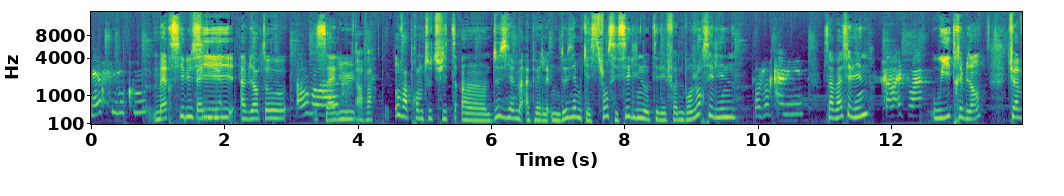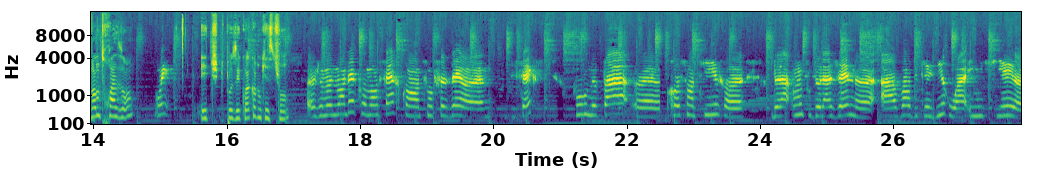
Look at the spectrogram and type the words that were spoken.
Merci beaucoup. Merci Lucie, à bientôt. Au revoir. Salut. Au revoir. On va prendre tout de suite un deuxième appel, une deuxième question. C'est Céline au téléphone. Bonjour Céline. Bonjour Camille. Ça va Céline? Ça va et toi? Oui, très bien. Tu as 23 ans Oui. et tu te posais quoi comme question? Euh, je me demandais comment faire quand on faisait euh, du sexe pour ne pas euh, ressentir euh, de la honte ou de la gêne euh, à avoir du plaisir ou à initier euh,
